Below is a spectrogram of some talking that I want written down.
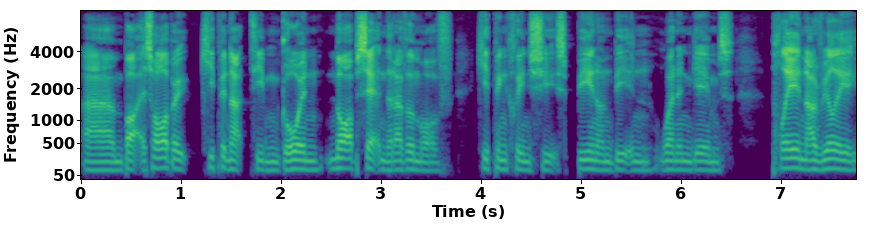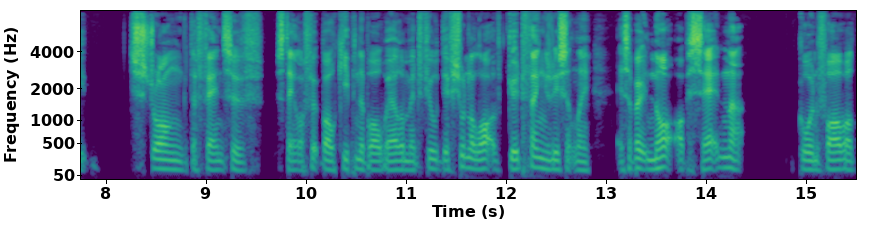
Um, but it's all about keeping that team going, not upsetting the rhythm of keeping clean sheets, being unbeaten, winning games, playing a really strong defensive style of football, keeping the ball well in midfield. They've shown a lot of good things recently. It's about not upsetting that going forward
